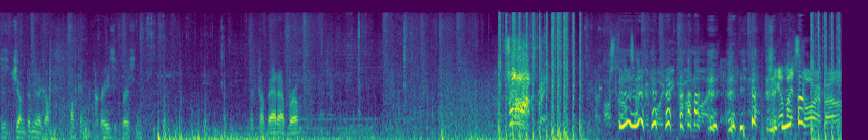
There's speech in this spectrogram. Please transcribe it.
Just jumped at me like a fucking crazy person. The Cavera, bro. Hostile attack deploy beacon online. Check out my score, bro.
